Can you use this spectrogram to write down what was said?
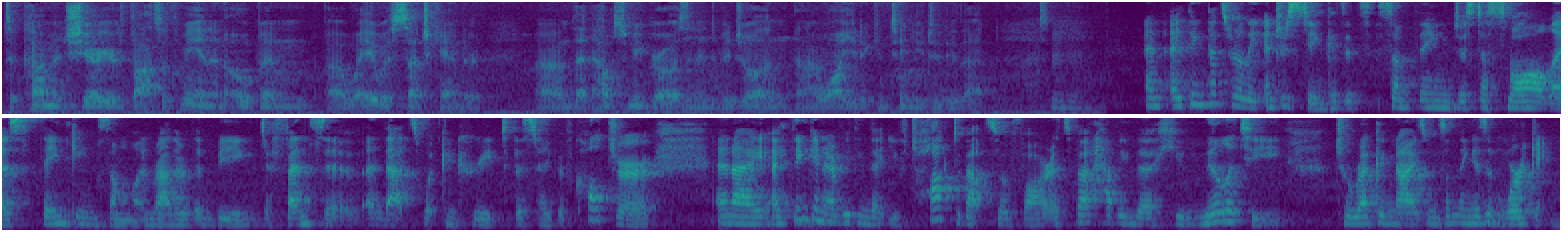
to come and share your thoughts with me in an open uh, way with such candor. Um, that helps me grow as an individual, and, and I want you to continue to do that. Mm-hmm. And I think that's really interesting because it's something just as small as thanking someone rather than being defensive. And that's what can create this type of culture. And I, I think in everything that you've talked about so far, it's about having the humility to recognize when something isn't working.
